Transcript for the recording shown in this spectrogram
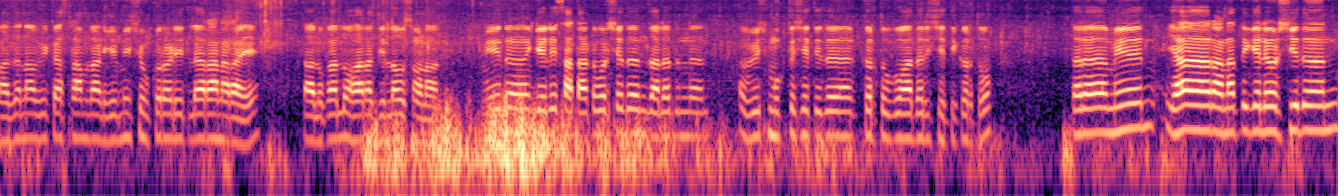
माझं नाव विकास राम लांडगे. मी शिवकुराडी इथला राहणार आहे. तालुका लोहारा जिल्हा उस्मानाबाद. मी द- गेली सात आठ वर्ष द- झालं. द- विषमुक्त शेती द- करतो. गो आधारित शेती करतो. तर अ, मी ह्या रानात गेल्या वर्षी द-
